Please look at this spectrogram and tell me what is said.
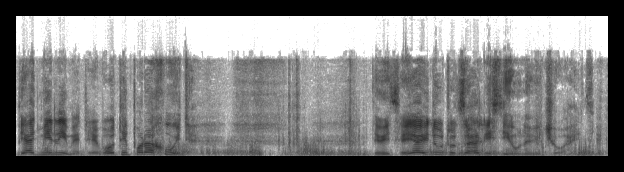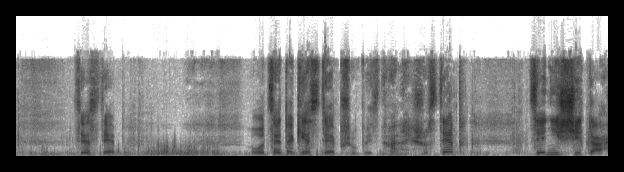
5 міліметрів. От і порахуйте. Дивіться, я йду, тут взагалі снігу не відчувається. Це степ. Оце таке степ, щоб ви знали, що степ це ніщита.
